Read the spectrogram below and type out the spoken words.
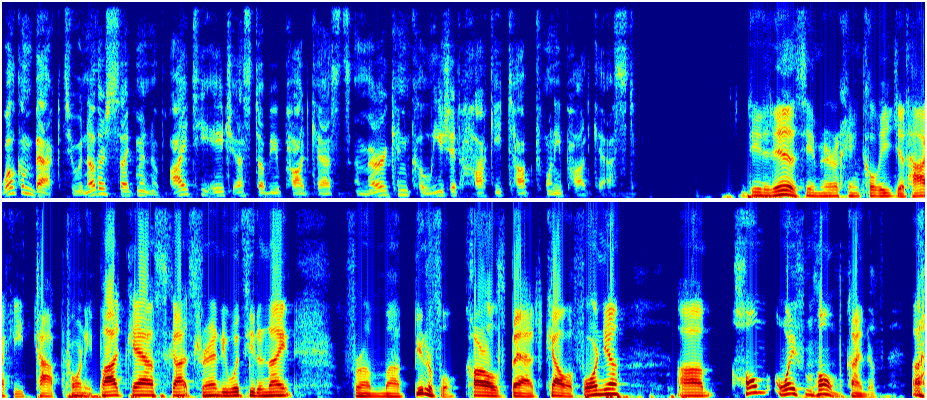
Welcome back to another segment of ITHSW Podcast's American Collegiate Hockey Top 20 podcast. Indeed, it is the American Collegiate Hockey Top 20 podcast. Scott Strandy with you tonight from uh, beautiful Carlsbad, California. Um, home away from home, kind of. Uh,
